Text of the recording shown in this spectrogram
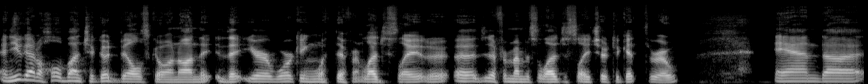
And you got a whole bunch of good bills going on that, that you're working with different legislator, uh, different members of the legislature to get through. And uh,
